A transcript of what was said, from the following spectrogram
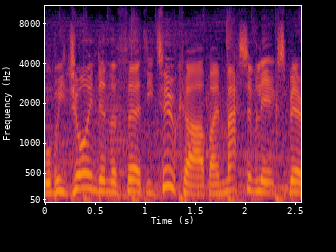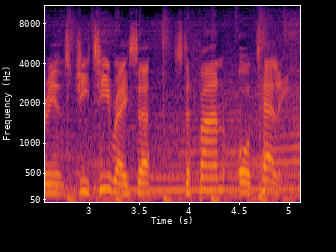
will be joined in the 32 car by massively experienced GT racer Stefan Ortelli.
